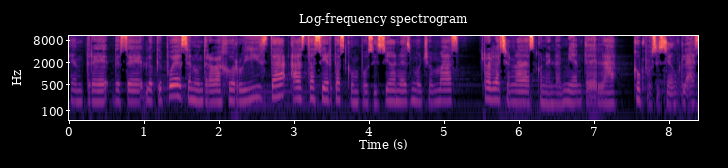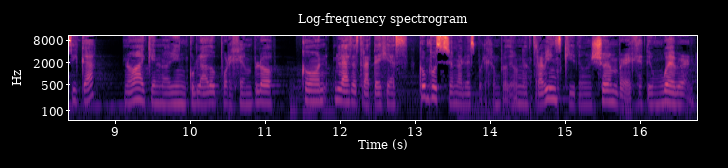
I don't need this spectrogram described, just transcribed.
entre desde lo que puede ser un trabajo ruidista hasta ciertas composiciones mucho más relacionadas con el ambiente de la composición clásica, ¿no? Hay quien lo ha vinculado, por ejemplo, con las estrategias composicionales, por ejemplo, de un Stravinsky, de un Schoenberg, de un Webern.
